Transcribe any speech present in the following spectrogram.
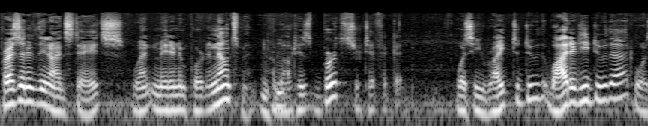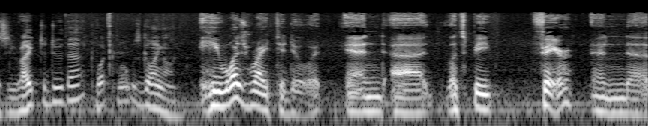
President of the United States went and made an important announcement mm-hmm. about his birth certificate. Was he right to do that? Why did he do that? Was he right to do that? What, what was going on? He was right to do it. And uh, let's be fair and, uh,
